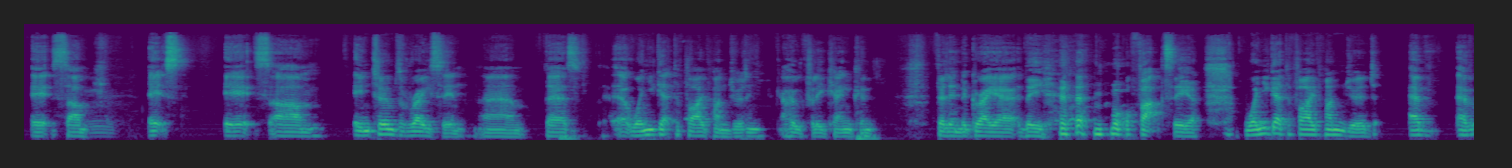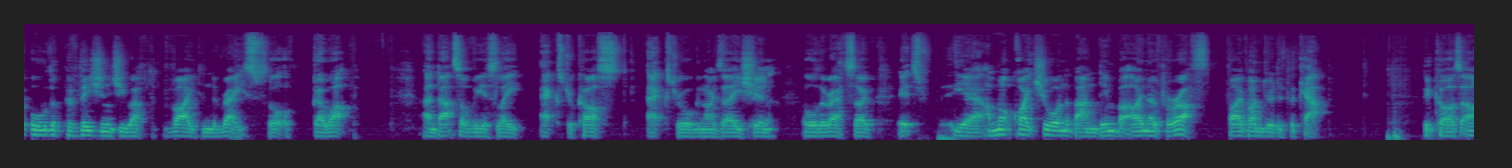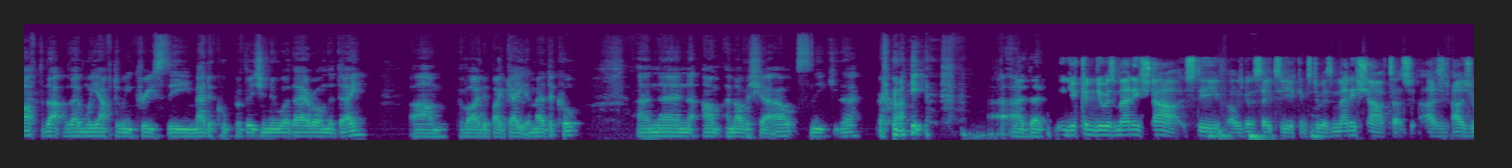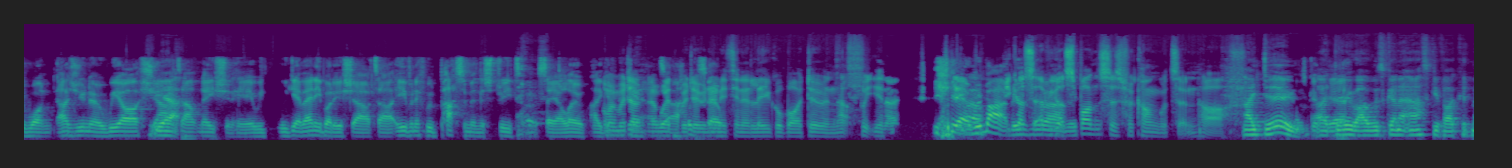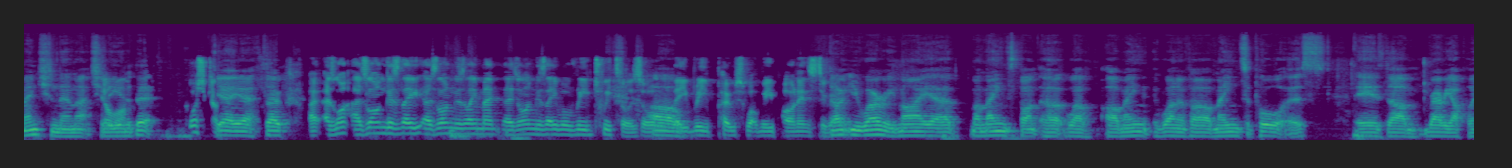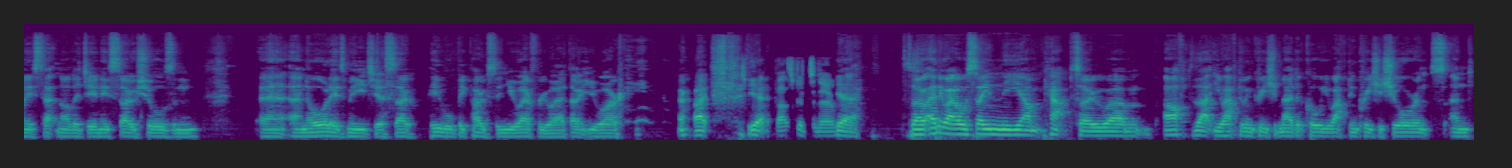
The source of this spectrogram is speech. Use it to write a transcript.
It's um, mm. it's it's um in terms of racing, um, there's uh, when you get to 500, and hopefully Ken can fill in the grey air, the more facts here. When you get to 500, ev- ev- all the provisions you have to provide in the race sort of go up, and that's obviously extra cost, extra organisation, yeah. All the rest. So it's yeah, I'm not quite sure on the banding, but I know for us, 500 is the cap. Because after that, then we have to increase the medical provision who are there on the day um, provided by Gator Medical. And then um, another shout out, sneaky there, right? Uh, you can do as many shouts, Steve. I was going to say to you, you can do as many shouts as, as, as you want. As you know, we are shout yeah. out nation here. We, we, give anybody a shout out, even if we pass them in the street and say hello. I, I mean, we don't know whether out, we're doing so. anything illegal by doing that, but you know. Yeah, yeah we might. Because have you got sponsors for Congleton half? I do. I yeah. do. I was going to ask if I could mention them actually in a bit course you can. Yeah, yeah. So as long as long as they as long as they meant as long as they will retweet us or oh, they repost what we put on Instagram. Don't you worry. My uh, my main sponsor, uh, well, our main one of our main supporters is um, very up on his technology and his socials and uh, and all his media. So he will be posting you everywhere. Don't you worry. right? Yeah, that's good to know. Yeah. So anyway, I was saying the um, cap. So um, after that, you have to increase your medical, you have to increase your insurance, and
